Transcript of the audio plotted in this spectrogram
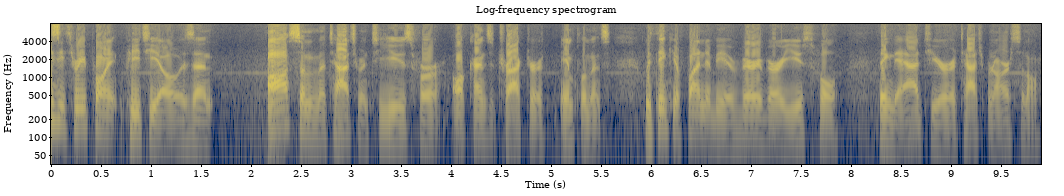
Easy three-point PTO is an awesome attachment to use for all kinds of tractor implements. We think you'll find it to be a very, very useful thing to add to your attachment arsenal.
